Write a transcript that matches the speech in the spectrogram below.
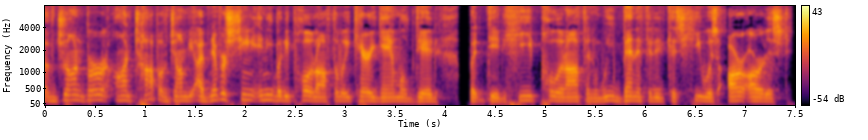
of John Byrne on top of John B. I've never seen anybody pull it off the way Kerry Gammill did, but did he pull it off? And we benefited because he was our artist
